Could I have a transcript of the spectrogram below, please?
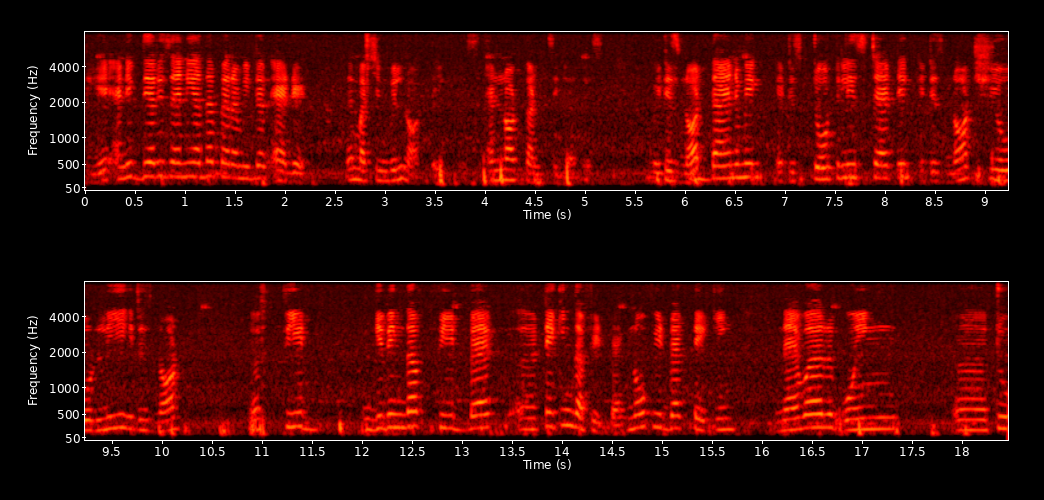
दिए and if there is any other parameter added then machine will not take this and not consider this it is not dynamic it is totally static it is not surely it is not feed giving the feedback taking the feedback no feedback taking never going to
